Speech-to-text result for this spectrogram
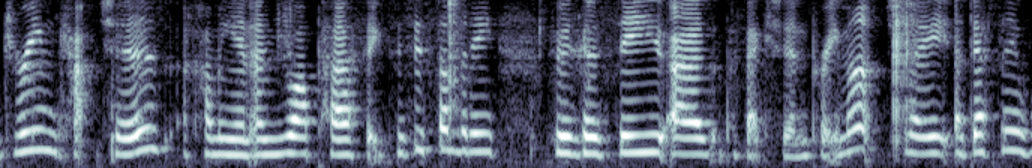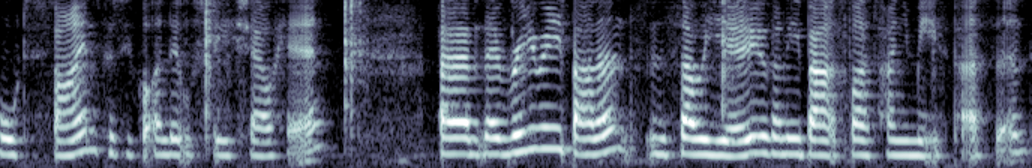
dream catchers are coming in and you are perfect. This is somebody who is going to see you as perfection pretty much. They are definitely a water sign because you've got a little seashell here. Um, they're really, really balanced and so are you. You're going to be balanced by the time you meet this person.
